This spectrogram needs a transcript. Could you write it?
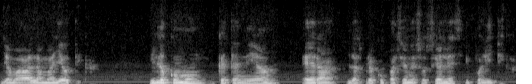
llamado la mayéutica y lo común que tenían era las preocupaciones sociales y políticas.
